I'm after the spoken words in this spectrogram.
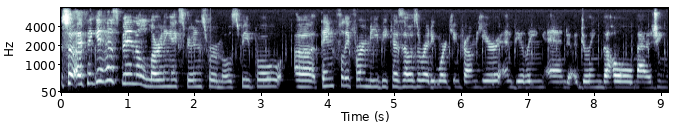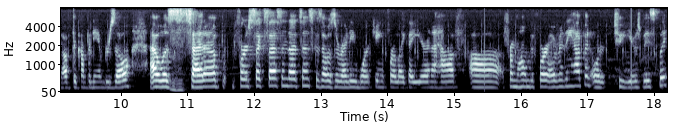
So I think it has been a learning experience for most people. Uh, thankfully for me, because I was already working from here and dealing and doing the whole managing of the company in Brazil, I was mm-hmm. set up for success in that sense because I was already working for like a year and a half uh, from home before everything happened, or two years basically.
